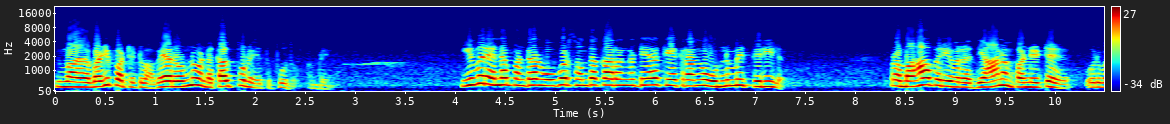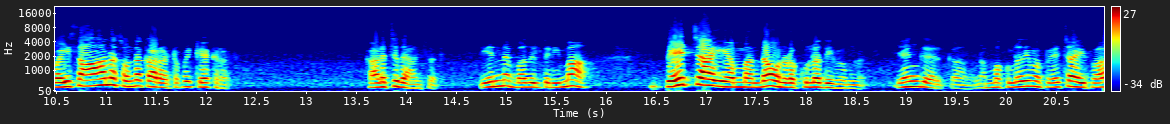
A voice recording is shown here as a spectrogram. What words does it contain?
வ- வழிபட்டுட்டு வா. வேற ஒன்றும் வேண்டாம் கல்பனை ஏற்று போதும் அப்படின்னு. இவர் என்ன பண்ணுறாரு ஒவ்வொரு சொந்தக்காரங்கிட்டையா கேட்குறாங்க ஒன்றுமே தெரியல. அப்புறம் மகாபெரியவரை தியானம் பண்ணிவிட்டு ஒரு வயசான சொந்தக்காரர்கிட்ட போய் கேட்குறாரு கிடச்சிது ஆன்சர் என்ன பதில் தெரியுமா? பேச்சாயி அம்மன் தான் உன்னோட குலதெய்வம்னு. எங்கே இருக்காங்க நம்ம குலதெய்வம் பேச்சாயிப்பா.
